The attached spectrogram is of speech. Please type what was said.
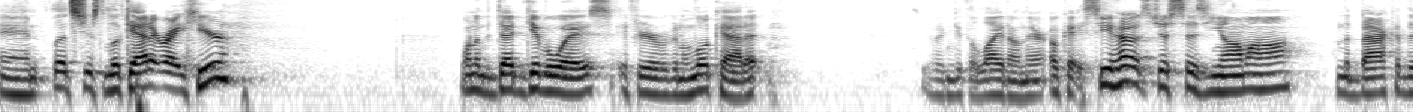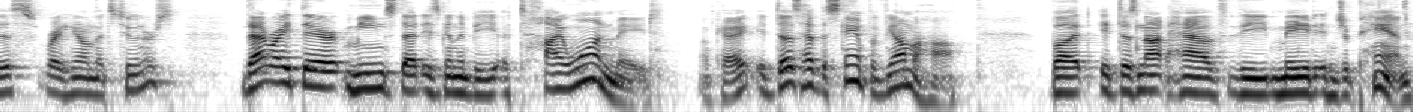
And let's just look at it right here. One of the dead giveaways, if you're ever going to look at it. See if I can get the light on there. Okay, see how it just says Yamaha on the back of this right here on the tuners? That right there means that is going to be a Taiwan made. Okay, it does have the stamp of Yamaha, but it does not have the made in Japan.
